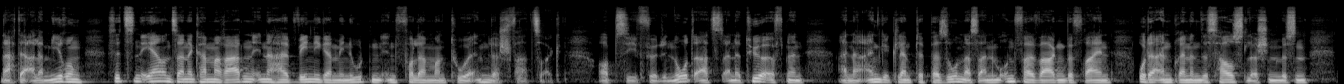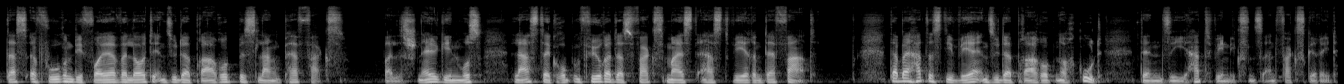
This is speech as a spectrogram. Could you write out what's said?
Nach der Alarmierung sitzen er und seine Kameraden innerhalb weniger Minuten in voller Montur im Löschfahrzeug. Ob sie für den Notarzt eine Tür öffnen, eine eingeklemmte Person aus einem Unfallwagen befreien oder ein brennendes Haus löschen müssen, das erfuhren die Feuerwehrleute in Süderbrarup bislang per Fax. Weil es schnell gehen muss, las der Gruppenführer das Fax meist erst während der Fahrt. Dabei hat es die Wehr in Süderbrarup noch gut, denn sie hat wenigstens ein Faxgerät.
